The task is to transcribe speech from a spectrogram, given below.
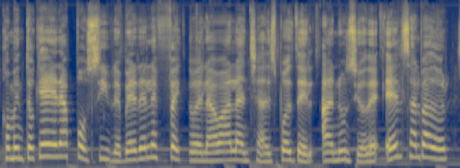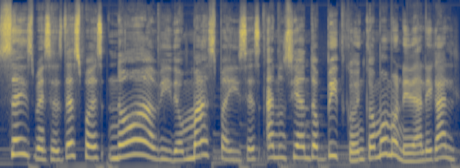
comentó que era posible ver el efecto de la avalancha después del anuncio de El Salvador, seis meses después no ha habido más países anunciando Bitcoin como moneda legal,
